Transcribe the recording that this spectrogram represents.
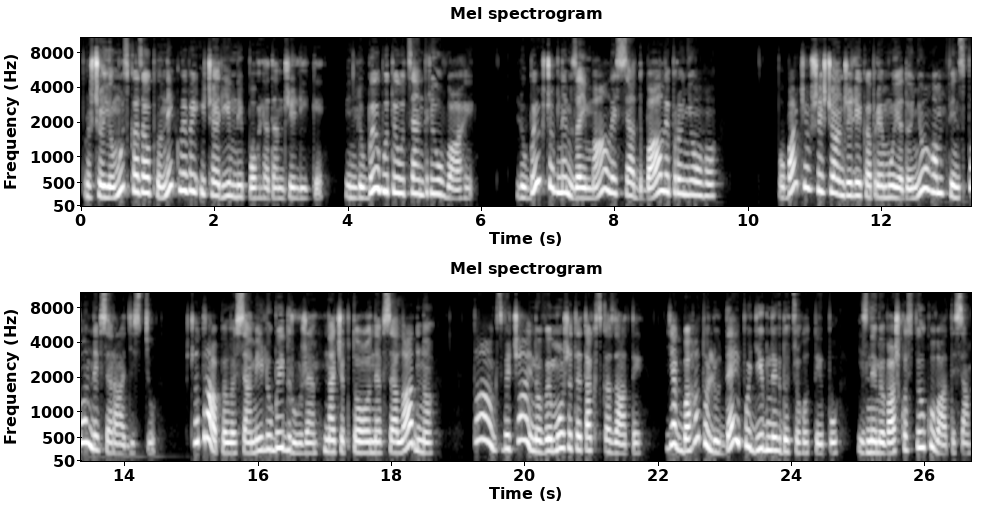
про що йому сказав проникливий і чарівний погляд Анжеліки. Він любив бути у центрі уваги, любив, щоб ним займалися, дбали про нього. Побачивши, що Анжеліка прямує до нього, він сповнився радістю. Що трапилося, мій любий друже, начебто не все ладно? Так, звичайно, ви можете так сказати. Як багато людей, подібних до цього типу, і з ними важко спілкуватися.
